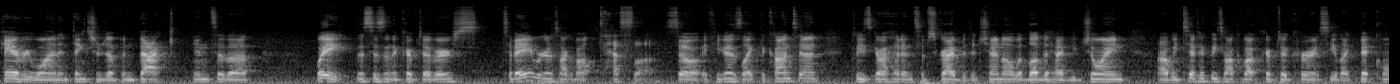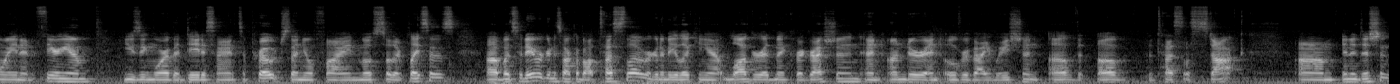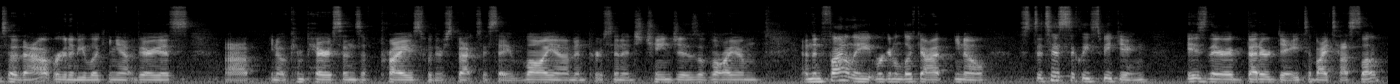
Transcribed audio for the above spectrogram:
Hey everyone, and thanks for jumping back into the. Wait, this isn't the cryptoverse. Today we're going to talk about Tesla. So if you guys like the content, please go ahead and subscribe to the channel. Would love to have you join. Uh, we typically talk about cryptocurrency like Bitcoin and Ethereum using more of a data science approach than you'll find most other places. Uh, but today we're going to talk about Tesla. We're going to be looking at logarithmic regression and under and overvaluation of the, of the Tesla stock. Um, in addition to that, we're going to be looking at various uh, you know, comparisons of price with respect to, say, volume and percentage changes of volume. And then finally, we're going to look at, you know, statistically speaking, is there a better day to buy Tesla?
